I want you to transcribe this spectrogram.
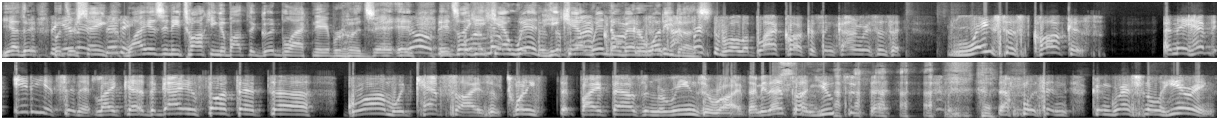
Yeah, they're- the but they're saying city. why isn't he talking about the good black neighborhoods? It- it- No, it's like he look, can't win. the- he the can't win no matter what he does. First of all, the Black Caucus in Congress is a racist caucus, and they have idiots in it, like uh, the guy who thought that uh, Guam would capsize if twenty-five thousand Marines arrived. I mean, that's on YouTube. that, that was in congressional hearings.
